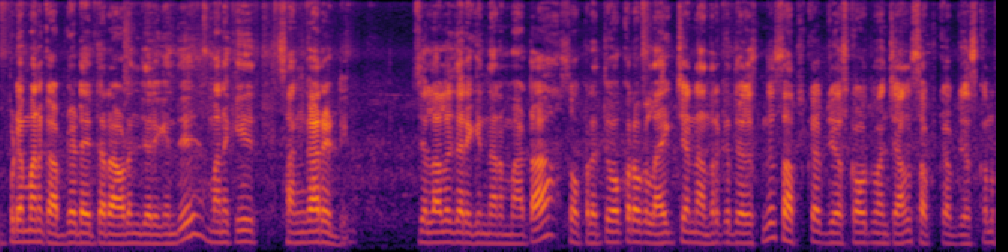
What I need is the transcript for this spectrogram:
ఇప్పుడే మనకు అప్డేట్ అయితే రావడం జరిగింది. మనకి సంగారెడ్డి జిల్లాలో జరిగిందనమాట సో ప్రతి ఒక్కరు ఒక లైక్ చేయండి. అందరికీ తెలుస్తుంది. సబ్స్క్రైబ్ చేసుకోవద్దు మన ఛానల్. సబ్స్క్రైబ్ చేసుకొని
